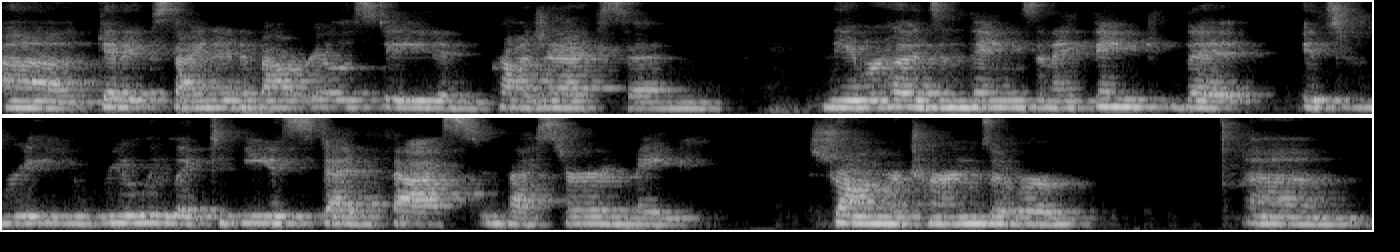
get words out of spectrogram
uh, get excited about real estate and projects and neighborhoods and things. And I think that it's really, really like to be a steadfast investor and make strong returns over um,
